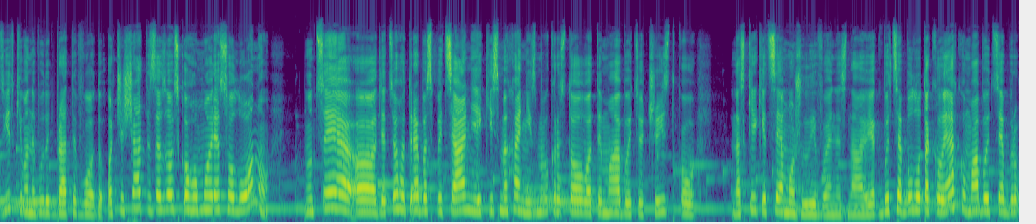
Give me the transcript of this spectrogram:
Звідки вони будуть брати воду? Очищати з Азовського моря солону? Ну, це е, для цього треба спеціальні якісь механізми використовувати, мабуть, очистку. Наскільки це можливо, я не знаю. Якби це було так легко, мабуть, це б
